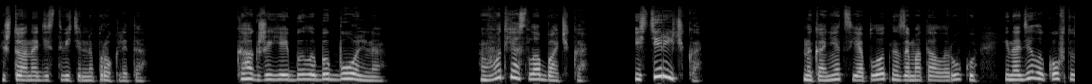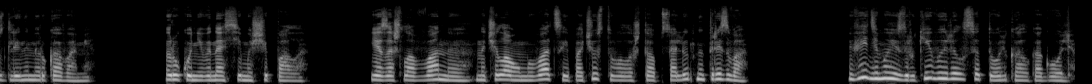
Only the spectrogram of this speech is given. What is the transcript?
И что она действительно проклята. Как же ей было бы больно. Вот я слабачка, истеричка. Наконец я плотно замотала руку и надела кофту с длинными рукавами. Руку невыносимо щипала. Я зашла в ванную, начала умываться и почувствовала, что абсолютно трезва. Видимо, из руки вылился только алкоголь.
